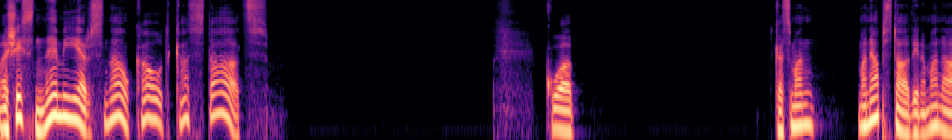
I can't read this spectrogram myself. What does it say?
Vai šis nemieris nav kaut kas tāds, ko, kas man, man apstādina manā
